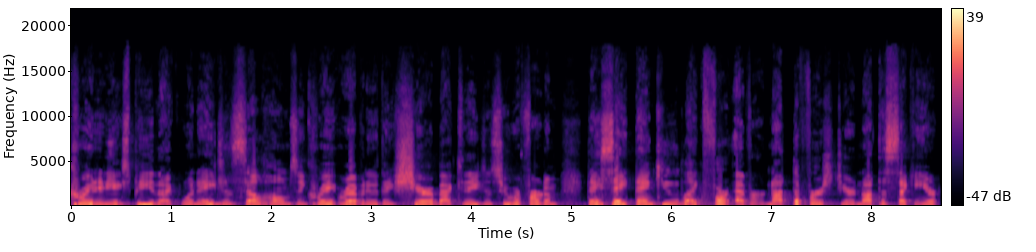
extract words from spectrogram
created EXP like when agents sell homes and create revenue, they share it back to the agents who referred them. They say thank you like forever, not the first year, not the second year,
